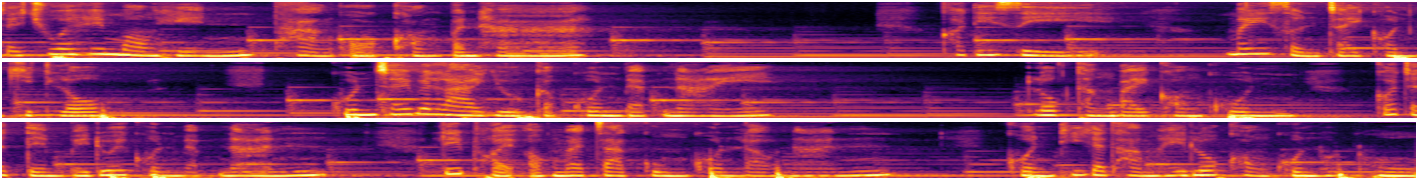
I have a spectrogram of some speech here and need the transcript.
จะช่วยให้มองเห็นทางออกของปัญหา ข้อที่ 4 ไม่สนใจคนคิดลบ คุณใช้เวลาอยู่กับคนแบบไหน โลกทั้งใบของคุณ ก็จะเต็มไปด้วยคนแบบนั้น รีบถอยออกมาจากกลุ่มคนเหล่านั้น คนที่จะทำให้โลกของคุณหดหู่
